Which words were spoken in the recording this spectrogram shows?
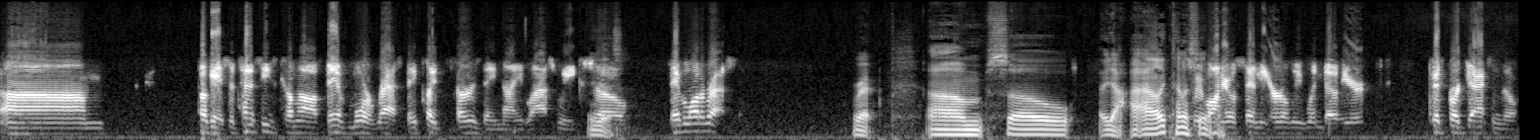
god. Um. Okay, so Tennessee's coming off. They have more rest. They played Thursday night last week, so Yes. they have a lot of rest. Right. Um. So yeah, I, I like Tennessee. move on here. Let's stay in the early window here. Pittsburgh, Jacksonville.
